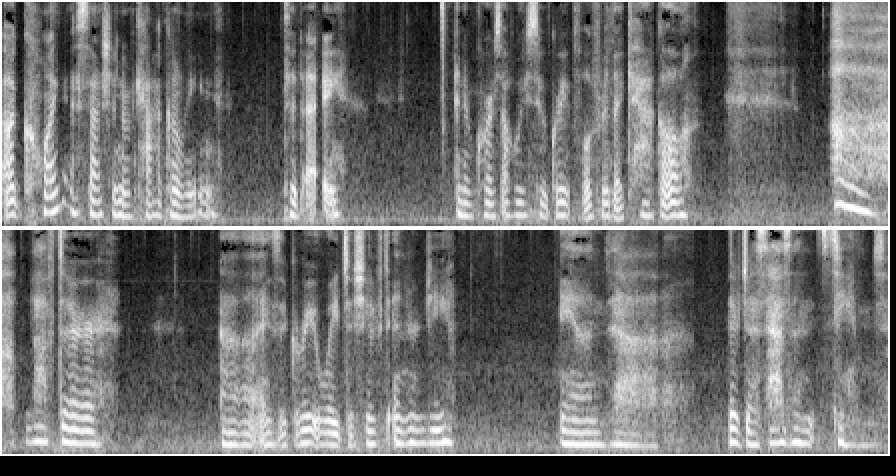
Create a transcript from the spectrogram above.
a quite a session of cackling today. And of course, always so grateful for the cackle. Laughter uh, is a great way to shift energy. And uh, there just hasn't seemed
